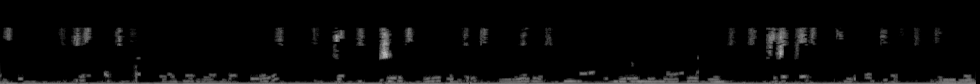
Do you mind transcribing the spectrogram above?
just a structural problem that is absolutely needed more and more language to get to the test in the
